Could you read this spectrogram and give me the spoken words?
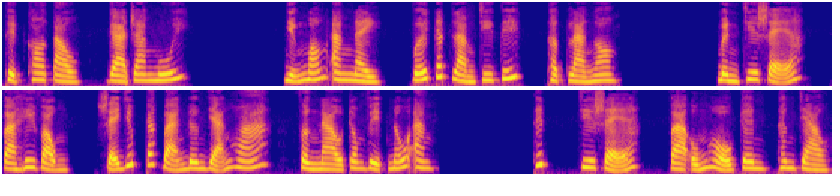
thịt kho tàu, gà rang muối. Những món ăn này, với cách làm chi tiết, thật là ngon. Mình chia sẻ, và hy vọng, sẽ giúp các bạn đơn giản hóa, phần nào trong việc nấu ăn. Thích, chia sẻ, và ủng hộ kênh, thân chào.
